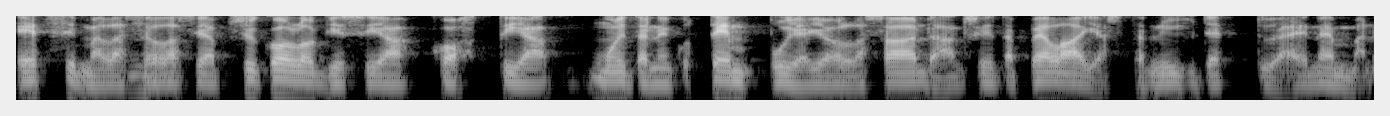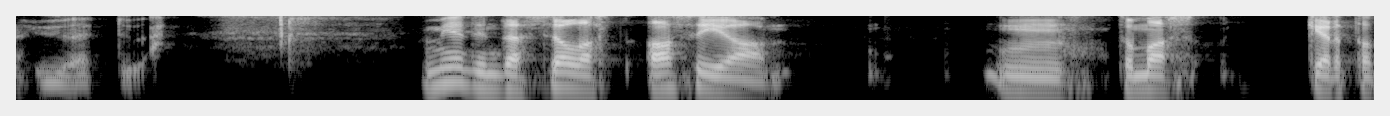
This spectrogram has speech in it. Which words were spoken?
etsimällä mm. sellaisia psykologisia kohtia, muita niin kuin temppuja, joilla saadaan siitä pelaajasta nyhdettyä enemmän hyötyä. Mietin tässä sellaista asiaa. Mm, Tomas kertoi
